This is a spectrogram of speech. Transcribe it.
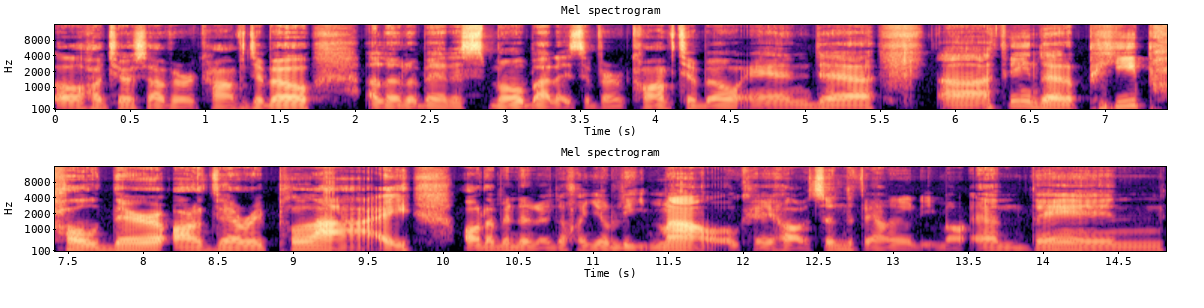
our hotels are very comfortable, a little bit small, but it's very comfortable. And uh, uh, I think that people there are very polite. 哦，那边的人都很有礼貌。OK，好，真的非常有礼貌。And then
